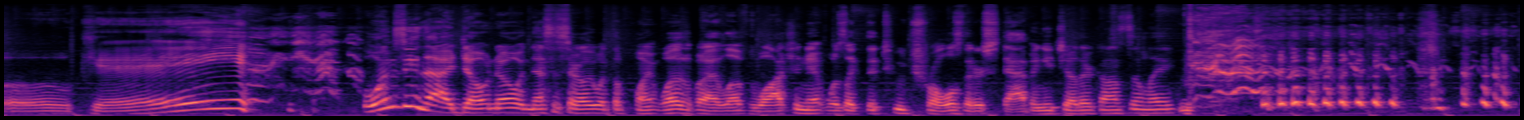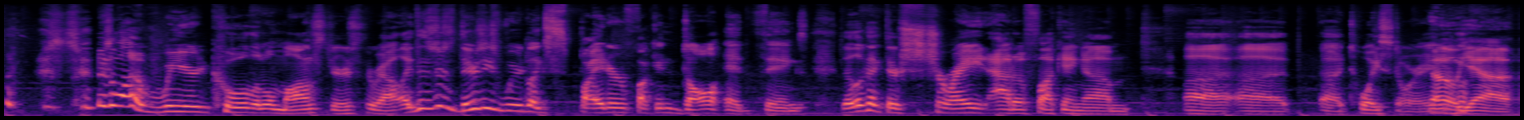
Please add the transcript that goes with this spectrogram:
Okay. One scene that I don't know necessarily what the point was, but I loved watching it was like the two trolls that are stabbing each other constantly. There's a lot of weird, cool little monsters throughout. Like there's just there's these weird like spider fucking doll head things. They look like they're straight out of fucking um uh uh, uh Toy Story. Oh yeah,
